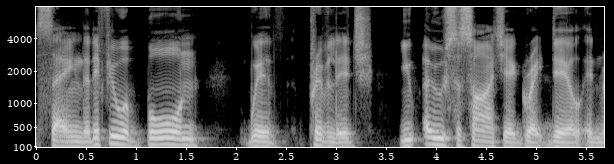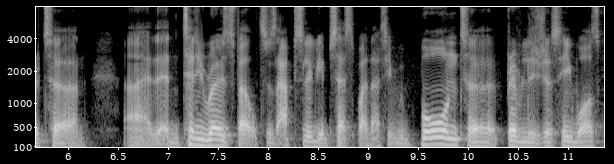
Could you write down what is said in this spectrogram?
saying that if you were born with privilege, you owe society a great deal in return. Uh, and Teddy Roosevelt was absolutely obsessed by that. If you were born to privilege as he was,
